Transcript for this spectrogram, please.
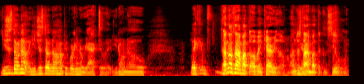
you just don't know. You just don't know how people are going to react to it. You don't know, like I'm not talking about the open carry though. I'm just talking about the concealed one.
